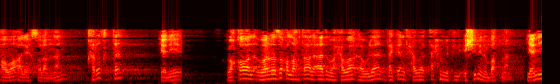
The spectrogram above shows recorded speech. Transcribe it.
havo alayhissalomdan qirqta ya'ni ya'ni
